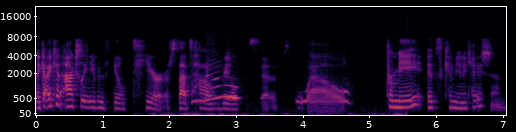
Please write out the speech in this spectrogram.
like i can actually even feel tears that's oh, how No. real this is Wow. for me, it's communication.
